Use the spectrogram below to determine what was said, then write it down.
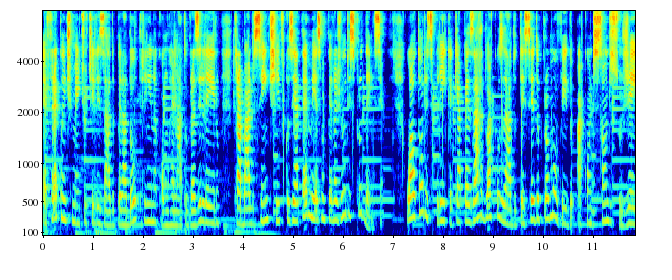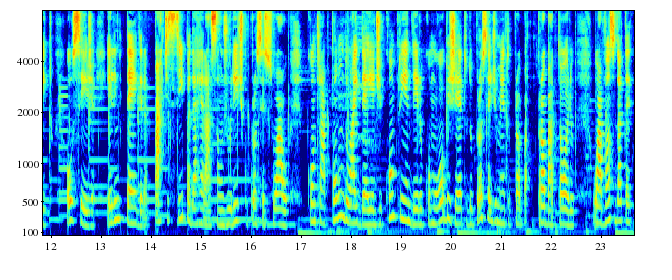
é frequentemente utilizado pela doutrina, como Renato Brasileiro, trabalhos científicos e até mesmo pela jurisprudência. O autor explica que, apesar do acusado ter sido promovido à condição de sujeito, ou seja, ele integra, participa da relação jurídico-processual, contrapondo a ideia de compreendê-lo como objeto do procedimento probatório, o avanço da te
